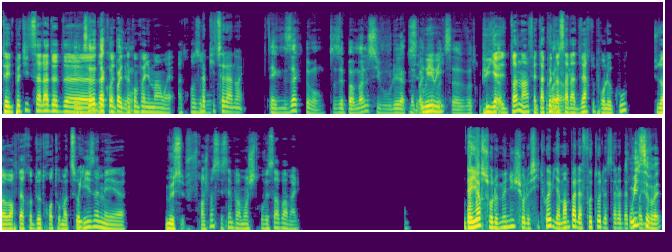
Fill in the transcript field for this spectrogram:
T'as une petite salade d'accompagnement. d'accompagnement, ouais, à 3 euros. La petite salade, ouais. Exactement. Ça, c'est pas mal si vous voulez l'accompagner Oui, oui. votre, votre Puis y a- pizza. t'en as, enfin, t'as que de la Voilà. salade verte pour le coup. Tu dois avoir peut-être 2-3 tomates Oui. cerises, mais, euh, mais franchement, c'est sympa. Moi, j'ai trouvé ça pas mal. D'ailleurs, sur le menu sur le site web, il n'y a même pas la photo de la salade Oui, c'est d'accompagnement. vrai.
